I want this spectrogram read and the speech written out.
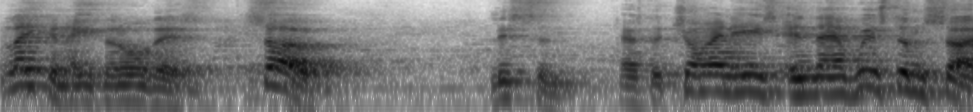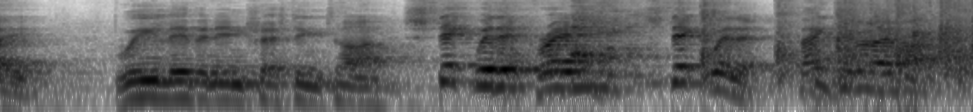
Lakenheath and all this. So, listen, as the Chinese in their wisdom say, we live in interesting times. Stick with it, friends. Stick with it. Thank you very much.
